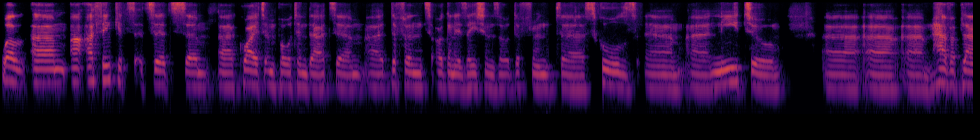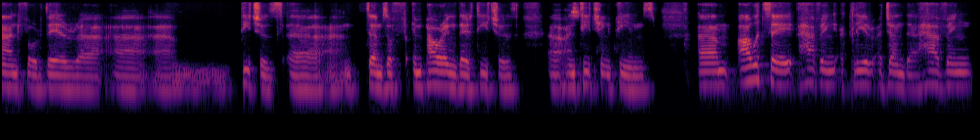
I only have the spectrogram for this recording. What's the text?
Well, um, I, think it's it's it's um, uh, quite important that um, uh, different organizations or different uh, schools um, uh, need to uh, uh, um, have a plan for their uh, um, teachers in terms of empowering their teachers and teaching teams. Um, I would say having a clear agenda, having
